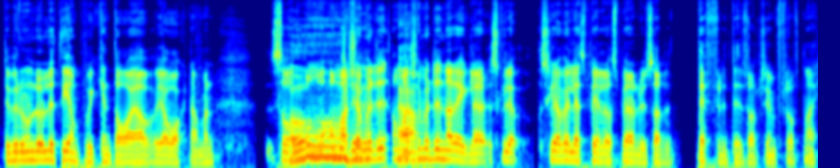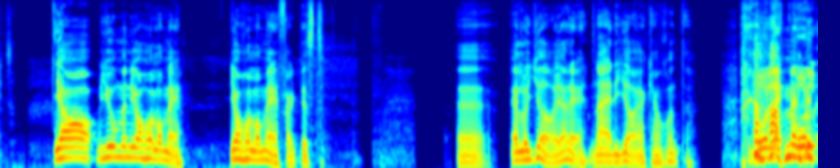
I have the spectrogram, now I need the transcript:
det beror nog lite grann på vilken dag jag, jag vaknar. Men så Åh, om, om, man det- kör med, om man ja. kör med dina regler, skulle jag, skulle jag välja ett spel och spela nu så hade det definitivt varit Symphony of Night. alltså? Ja, jo men jag håller med. Jag håller med faktiskt. Eh, eller gör jag det? Nej, det gör jag kanske inte. Gå och, lägg, Men gå, det-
